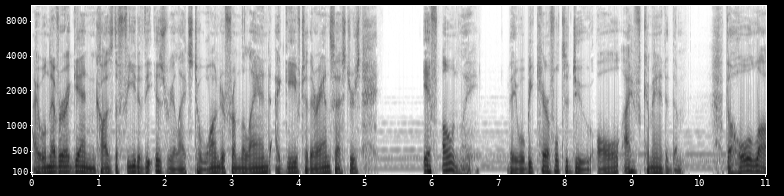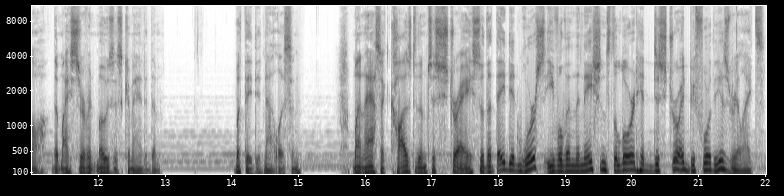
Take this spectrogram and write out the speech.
I will never again cause the feet of the Israelites to wander from the land I gave to their ancestors, if only they will be careful to do all I have commanded them, the whole law that my servant Moses commanded them. But they did not listen. Manasseh caused them to stray so that they did worse evil than the nations the Lord had destroyed before the Israelites.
